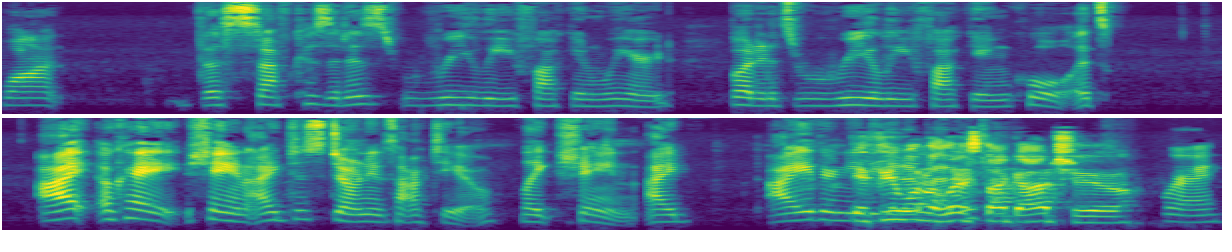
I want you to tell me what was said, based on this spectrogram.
want the stuff cuz it is really fucking weird, but it's really fucking cool. It's I okay, Shane, I just don't need to talk to you. Like Shane, I I either need If to you want a list, I got you. where I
